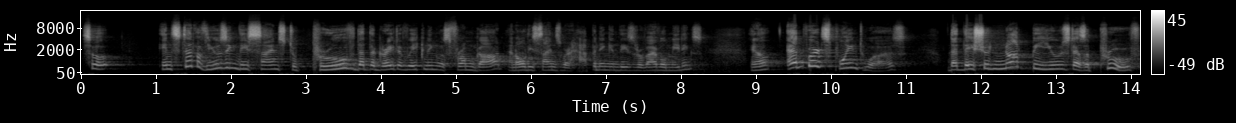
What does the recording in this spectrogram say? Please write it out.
So instead of using these signs to prove that the Great Awakening was from God and all these signs were happening in these revival meetings, you know, Edwards' point was that they should not be used as a proof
